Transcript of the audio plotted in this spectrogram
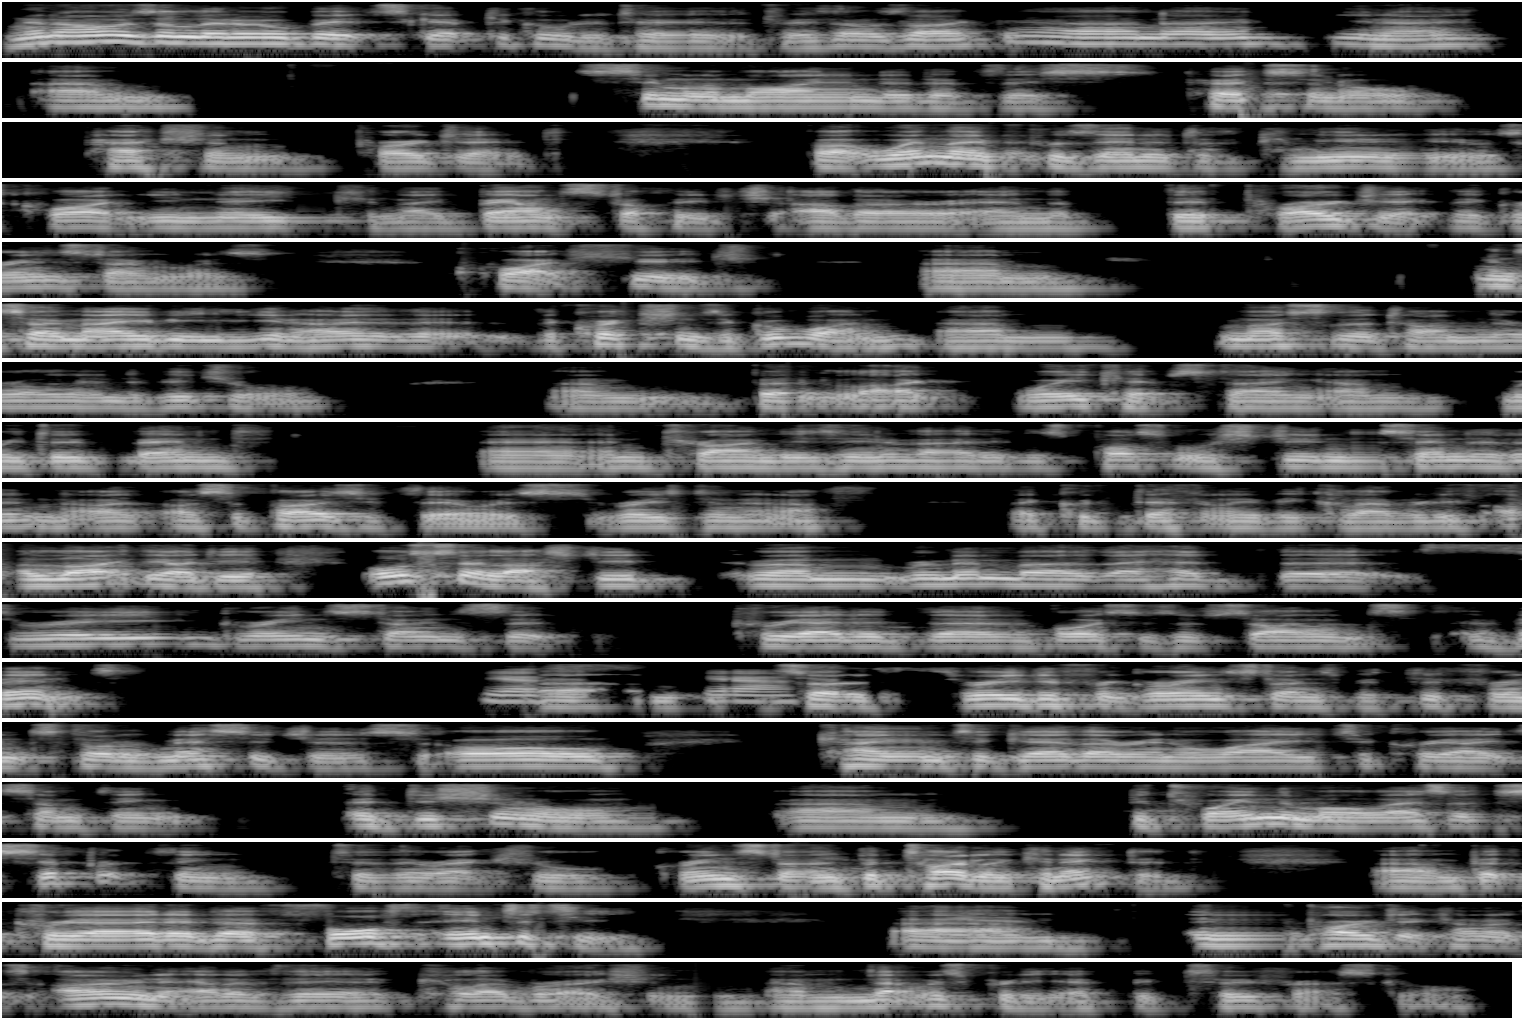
and I was a little bit skeptical to tell you the truth. I was like, oh, no, you know, um, similar minded of this personal passion project. But when they presented to the community, it was quite unique and they bounced off each other. And the, their project, their Greenstone, was quite huge. Um, and so maybe you know the, the question's a good one um, most of the time they're all individual um, but like we kept saying um, we do bend and, and, try and be as innovative as possible student centered and I, I, suppose if there was reason enough they could definitely be collaborative i like the idea also last year um, remember they had the three greenstones that created the voices of silence event yes um, yeah so three different greenstones with different sort of messages all came together in a way to create something additional um, between them all as a separate thing to their actual greenstones, but totally connected, um, but created a fourth entity um, yeah. in a project on its own out of their collaboration. Um, that was pretty epic too for our school.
